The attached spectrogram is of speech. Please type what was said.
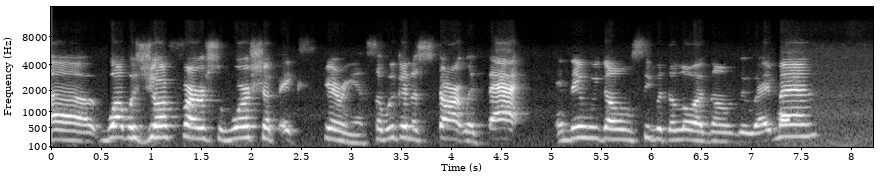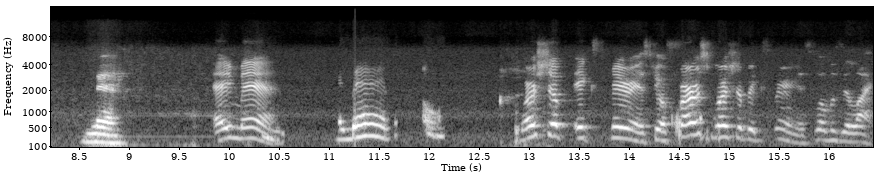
uh, what was your first worship experience. So we're going to start with that and then we're going to see what the Lord going to do. Amen. Amen. Amen. Amen. Worship experience. Your first worship experience. What was it like?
